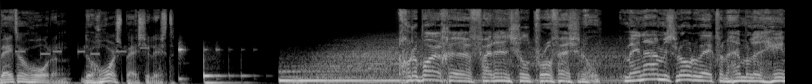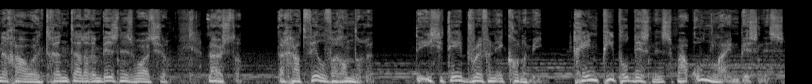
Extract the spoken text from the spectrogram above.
Beter horen, de hoorspecialist. Goedemorgen, financial professional. Mijn naam is Lodewijk van Hemmelen, Henegouwen, trendteller en business watcher. Luister, er gaat veel veranderen. De ICT-driven economy. Geen people business, maar online business.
